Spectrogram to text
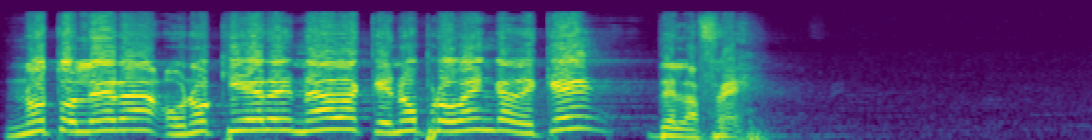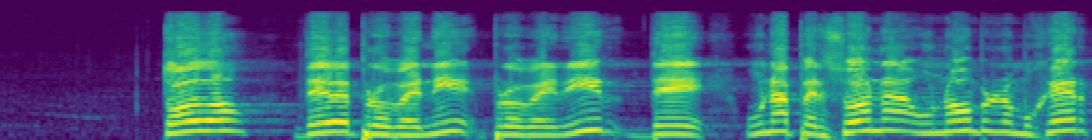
no tolera o no quiere nada que no provenga de qué? De la fe. Todo debe provenir, provenir de una persona, un hombre, una mujer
